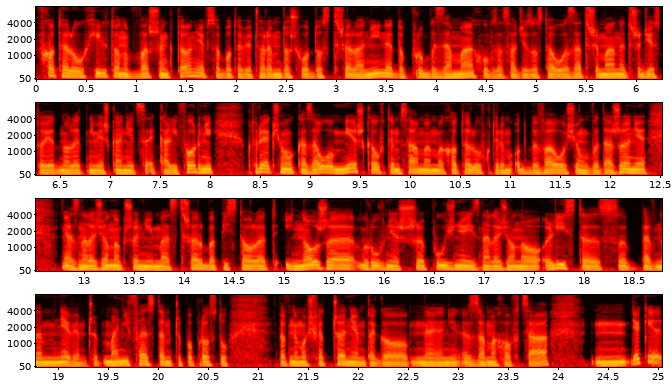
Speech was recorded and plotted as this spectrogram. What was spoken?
w hotelu Hilton w Waszyngtonie. W sobotę wieczorem doszło do strzelaniny, do próby zamachu. W zasadzie został zatrzymany 31-letni mieszkaniec Kalifornii, który jak się okazało mieszkał w tym samym hotelu, w którym odbywało się wydarzenie. Znaleziono przy nim strzelbę, pistolet i noże. Również później znaleziono list z pewnym, nie wiem, czy manifestem, czy po prostu pewnym oświadczeniem tego e, zamachowca. Mm, jakie,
